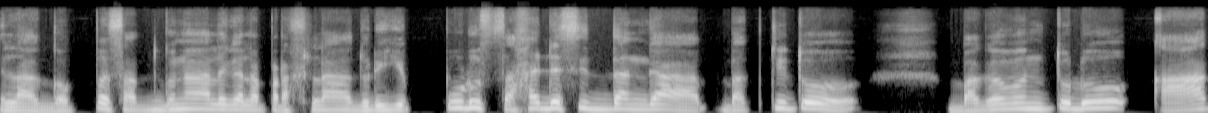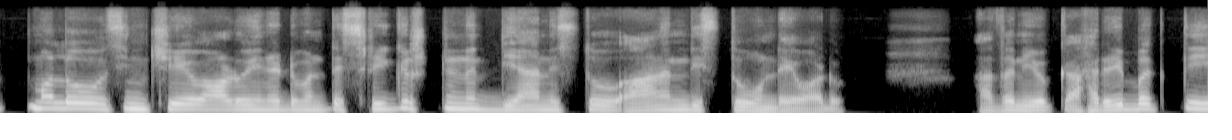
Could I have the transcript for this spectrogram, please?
ఇలా గొప్ప సద్గుణాలు గల ప్రహ్లాదుడు ఎప్పుడు సహజ సిద్ధంగా భక్తితో భగవంతుడు ఆత్మలో వసించేవాడు అయినటువంటి శ్రీకృష్ణుని ధ్యానిస్తూ ఆనందిస్తూ ఉండేవాడు. అతని యొక్క హరిభక్తి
